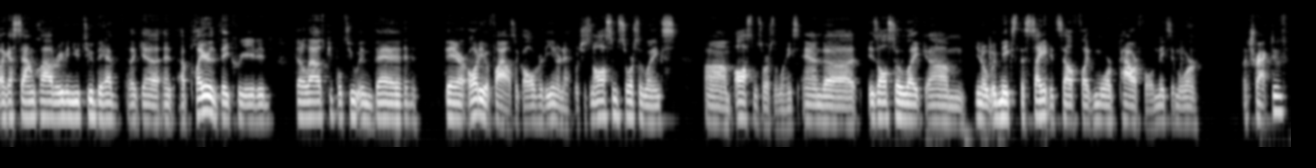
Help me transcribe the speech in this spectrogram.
like a SoundCloud or even YouTube, they have like a, a player that they created that allows people to embed their audio files like all over the internet, which is an awesome source of links. Um, awesome source of links and uh, is also like um, you know it makes the site itself like more powerful. It makes it more attractive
